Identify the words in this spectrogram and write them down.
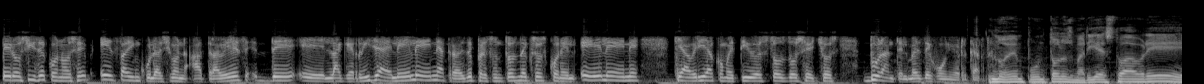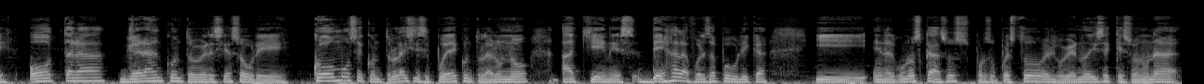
pero sí se conoce esta vinculación a través de eh, la guerrilla del A través de presuntos nexos con el ELN que habría cometido estos dos hechos durante el mes de junio, Ricardo. Nueve en punto, Luz María. Esto abre otra gran controversia sobre cómo se controla y si se puede controlar o no a quienes dejan la fuerza pública y en algunos casos, por supuesto, el gobierno dice que son una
